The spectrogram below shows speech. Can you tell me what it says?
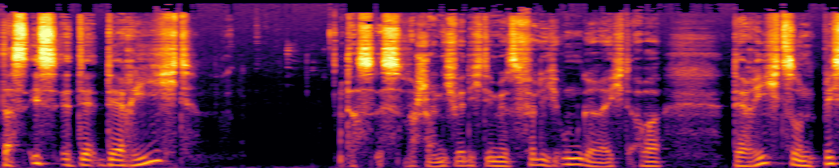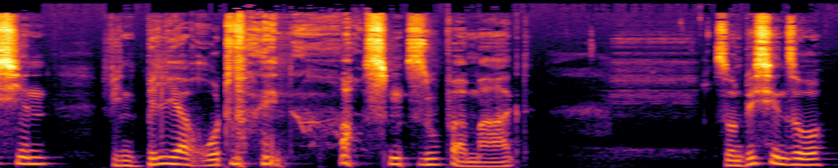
Das ist, der, der riecht, das ist, wahrscheinlich werde ich dem jetzt völlig ungerecht, aber der riecht so ein bisschen wie ein billiger Rotwein aus dem Supermarkt. So ein bisschen so,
